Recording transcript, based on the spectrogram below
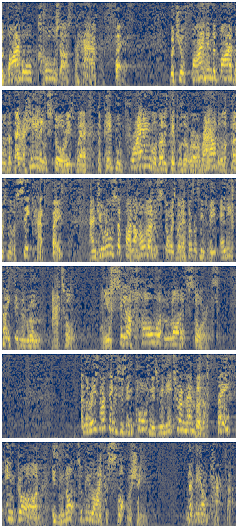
The Bible calls us to have faith. But you'll find in the Bible that there are healing stories where the people praying or those people that were around or the person that was sick had faith. And you'll also find a whole load of stories where there doesn't seem to be any faith in the room at all. And you see a whole lot of stories. Reason I think this is important is we need to remember that faith in God is not to be like a slot machine. Let me unpack that.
